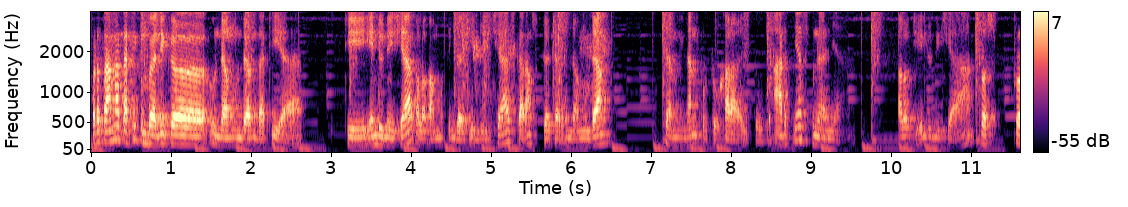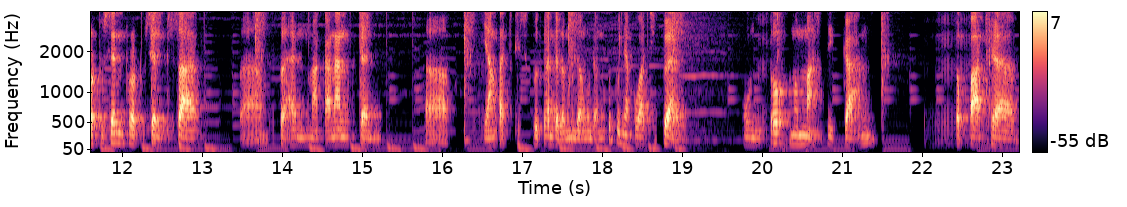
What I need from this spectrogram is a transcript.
Pertama tadi kembali ke undang-undang tadi ya. Di Indonesia, kalau kamu tinggal di Indonesia, sekarang sudah ada undang-undang jaminan produk halal itu. Artinya sebenarnya kalau di Indonesia, produsen-produsen besar eh, bahan makanan dan uh, yang tadi disebutkan dalam undang-undang itu punya kewajiban untuk memastikan kepada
